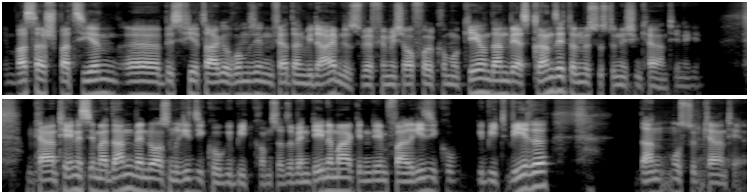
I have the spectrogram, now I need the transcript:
im Wasser spazieren, äh, bis vier Tage rum sind und fährt dann wieder heim. Das wäre für mich auch vollkommen okay. Und dann wäre es Transit, dann müsstest du nicht in Quarantäne gehen. Und Quarantäne ist immer dann, wenn du aus dem Risikogebiet kommst. Also wenn Dänemark in dem Fall Risikogebiet wäre, dann musst du in Quarantäne.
